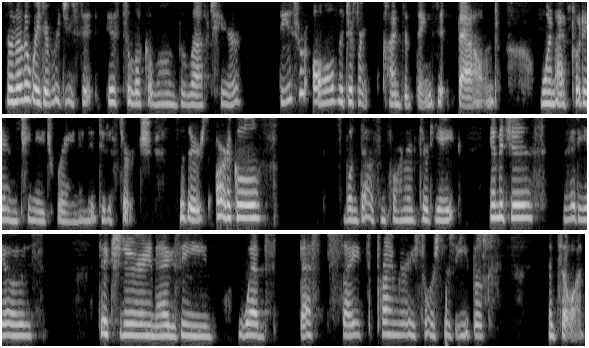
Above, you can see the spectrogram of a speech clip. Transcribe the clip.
So another way to reduce it is to look along the left here. These are all the different kinds of things it found when I put in teenage brain and it did a search. So there's articles, it's 1,438, images, videos, dictionary, magazine, web's best sites, primary sources, ebooks, and so on.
